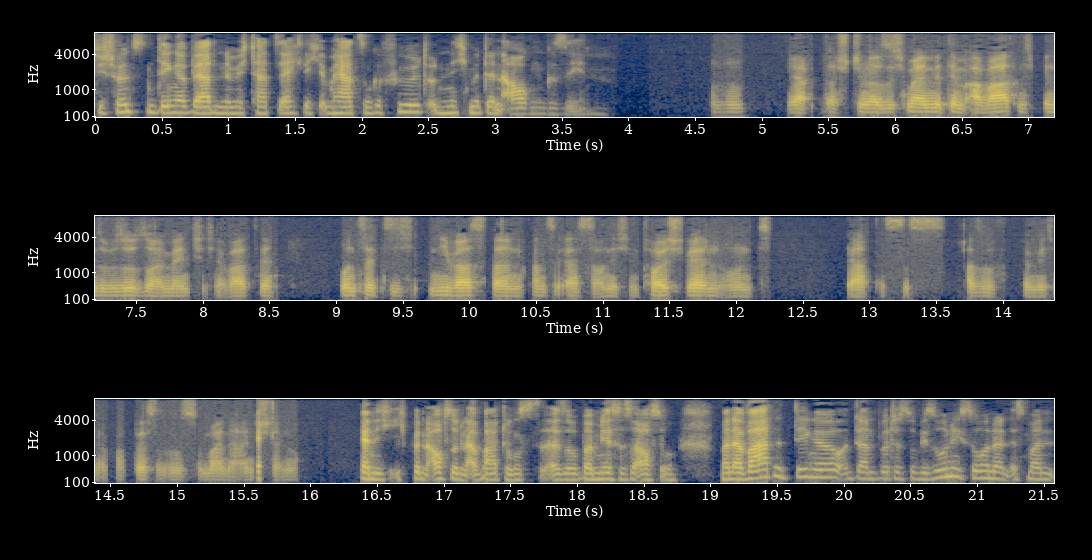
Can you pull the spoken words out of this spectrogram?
Die schönsten Dinge werden nämlich tatsächlich im Herzen gefühlt und nicht mit den Augen gesehen. Mhm. Ja, das stimmt. Also ich meine, mit dem Erwarten, ich bin sowieso so ein Mensch, ich erwarte grundsätzlich nie was, dann kannst du erst auch nicht enttäuscht werden. Und ja, das ist also für mich einfach besser, das ist so meine Einstellung. Kenne ich, ich bin auch so ein Erwartungs-, also bei mir ist es auch so. Man erwartet Dinge und dann wird es sowieso nicht so und dann ist man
